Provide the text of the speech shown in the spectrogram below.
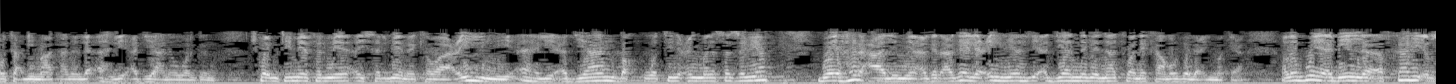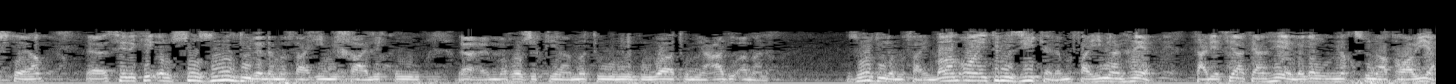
أو تعليمات أنا لأهل أديان ورقن شكو ابن تيمية فرمي أي سلمين كوا علمي أهل أديان بقوة علم نسزوية بو هر يا أقر أقر لعلم أهل أديان نبي ناتواني كامل بلا علمك. الله بو أبين لأفكاري إرسطو يا سيركي إرسطو زور دولة لمفاهيم خالق روز قيامته نبوات وميعاد أمانة. زور دوو لە مفاهیم. بەڵام ئەوانی تر نزیکە لە مفاهیمیان هەیە. تعریفیاتیان هەیە لەگەڵ نەقص و ناتەواویە.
